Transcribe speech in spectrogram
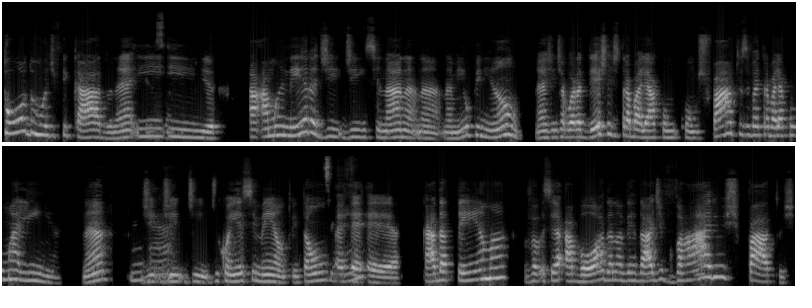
todo modificado, né, e, e a, a, maneira de, de ensinar, na, na, na minha opinião, né, a gente agora deixa de trabalhar com, com os fatos e vai trabalhar com uma linha, né? Uhum. de, de, de, de, conhecimento. Então, é, é, é, cada tema você aborda, na verdade, vários fatos.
